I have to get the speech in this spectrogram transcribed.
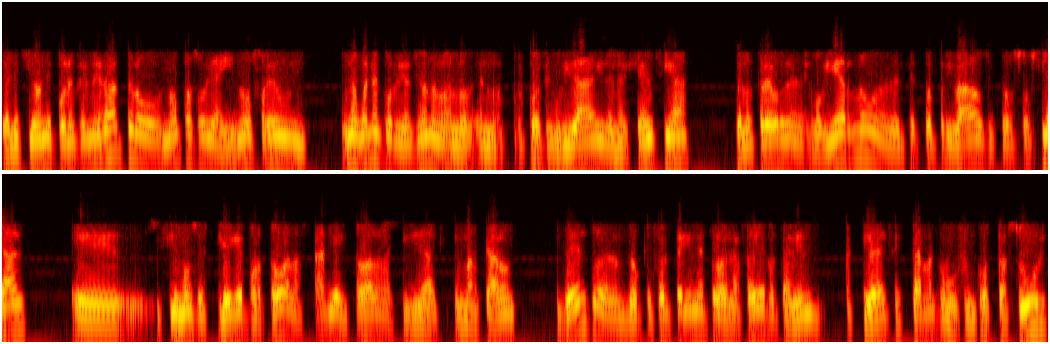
lesiones por enfermedad, pero no pasó de ahí, no fue una buena coordinación en, los cuerpos de seguridad y de emergencia, de los tres órdenes de gobierno, del sector privado, sector social, eh, hicimos despliegue por todas las áreas y todas las actividades que se marcaron dentro de lo que fue el perímetro de la feria, pero también actividades externas como fue en Costa Azul,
